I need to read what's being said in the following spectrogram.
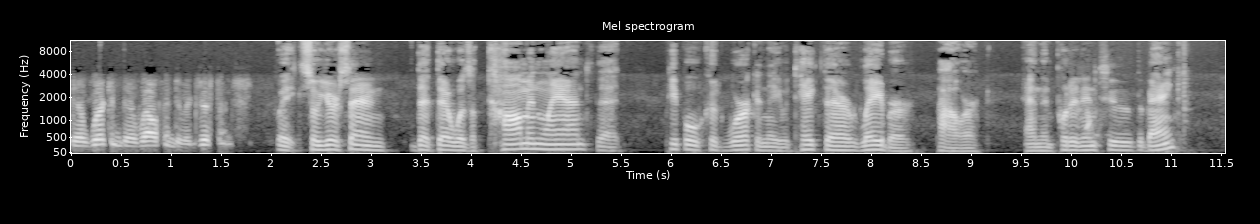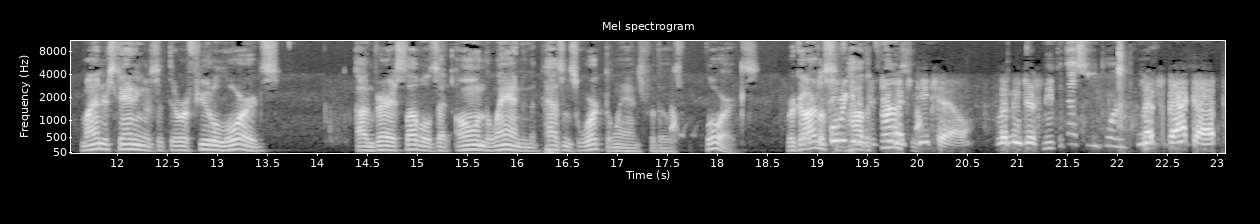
They're working their wealth into existence. Wait, so you're saying that there was a common land that people could work and they would take their labor power and then put it into the bank? My understanding was that there were feudal lords on various levels that owned the land and the peasants worked the lands for those lords. Regardless Before we of how get the into too much currency detail, let me just I mean, but that's an important point. let's back up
